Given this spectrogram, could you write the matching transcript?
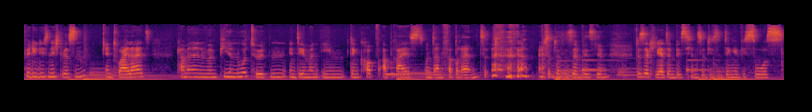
Für die, die es nicht wissen, in Twilight kann man einen Vampir nur töten, indem man ihm den Kopf abreißt und dann verbrennt. also das ist ein bisschen, das erklärt ein bisschen so diese Dinge, wieso es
